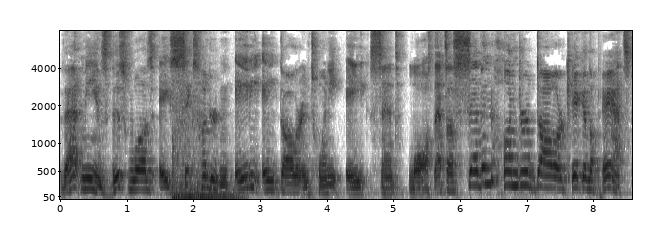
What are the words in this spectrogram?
That means this was a $688.28 loss. That's a $700 kick in the pants.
